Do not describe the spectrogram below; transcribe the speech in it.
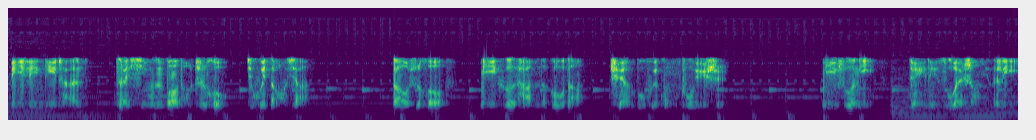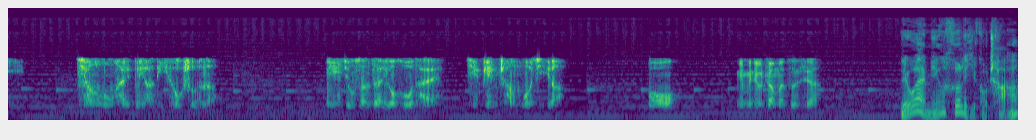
比林地产在新闻报道之后就会倒下，到时候你和他们的勾当全部会公诸于世。你说你非得阻碍上面的利益，强龙还不压地头蛇呢。你就算再有后台，长莫及啊！哦，你们就这么自信？”刘爱明喝了一口茶，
